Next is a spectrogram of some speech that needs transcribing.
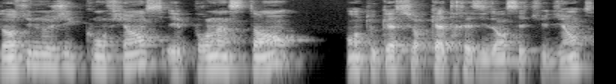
dans une logique confiance, et pour l'instant, en tout cas sur quatre résidences étudiantes,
